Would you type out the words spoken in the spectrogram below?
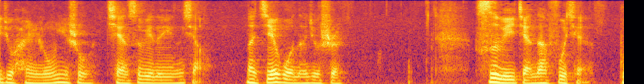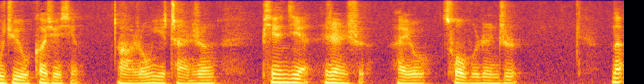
就很容易受浅思维的影响，那结果呢就是思维简单肤浅，不具有科学性啊，容易产生偏见认识，还有错误认知。那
